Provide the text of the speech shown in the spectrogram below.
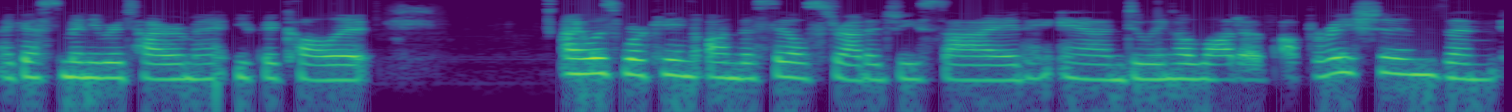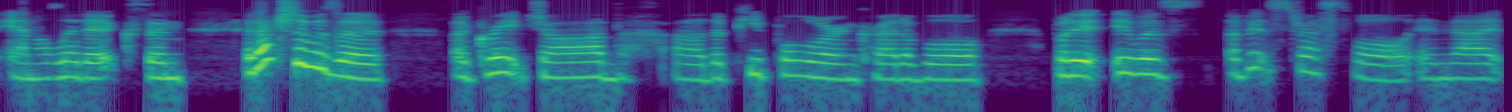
I guess mini retirement, you could call it, I was working on the sales strategy side and doing a lot of operations and analytics. And it actually was a, a great job. Uh, the people were incredible, but it, it was a bit stressful in that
